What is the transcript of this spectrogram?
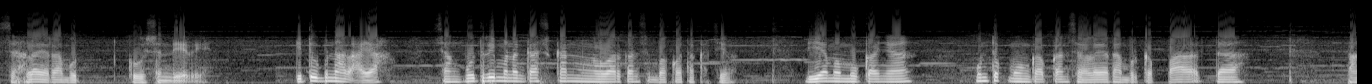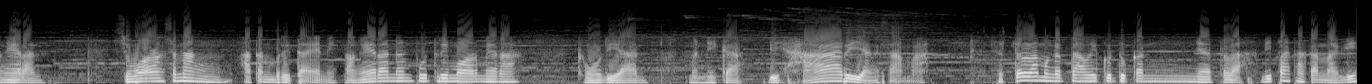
sehelai rambutku sendiri. Itu benar ayah, sang putri menegaskan mengeluarkan sebuah kotak kecil. Dia membukanya untuk mengungkapkan sehelai rambut kepada pangeran semua orang senang akan berita ini. Pangeran dan putri mawar merah kemudian menikah di hari yang sama. Setelah mengetahui kutukannya telah dipatahkan lagi,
